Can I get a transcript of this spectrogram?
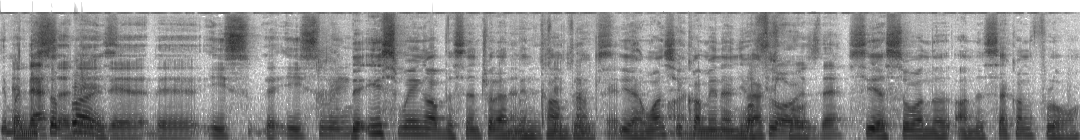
You might and be surprised. The, the, the, east, the east wing. The east wing of the Central Admin Complex. Complex. Yeah. Once you come in and you what ask floor for is there? CSO on the on the second floor,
